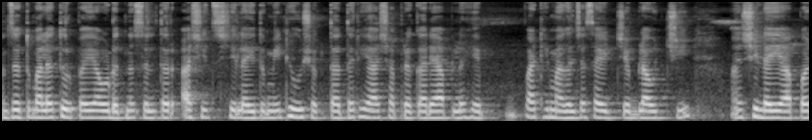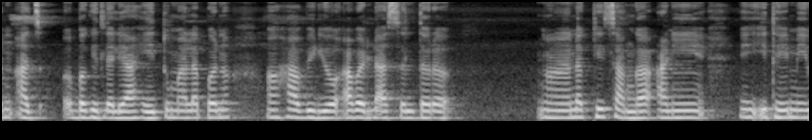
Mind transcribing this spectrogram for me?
जर तुम्हाला तुरपाई आवडत नसेल तर अशीच शिलाई तुम्ही ठेवू शकता. तर ही अशा प्रकारे आपलं हे पाठीमागलच्या साईडचे ब्लाऊजची शिलाई आपण आज बघितलेली आहे. तुम्हाला पण हा व्हिडिओ आवडला असेल तर नक्कीच नक्की सांगा. आणि इथे मी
